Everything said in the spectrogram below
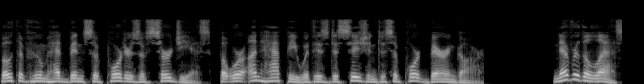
both of whom had been supporters of Sergius, but were unhappy with his decision to support Berengar. Nevertheless,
